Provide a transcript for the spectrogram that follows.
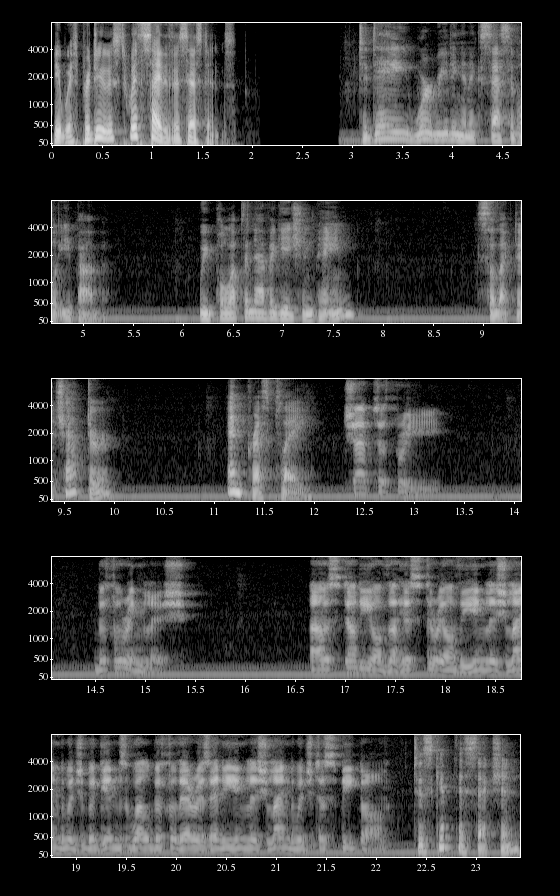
It was produced with sighted assistance. Today, we're reading an accessible EPUB. We pull up the navigation pane, select a chapter, and press play. Chapter 3 Before English Our study of the history of the English language begins well before there is any English language to speak of. To skip this section,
